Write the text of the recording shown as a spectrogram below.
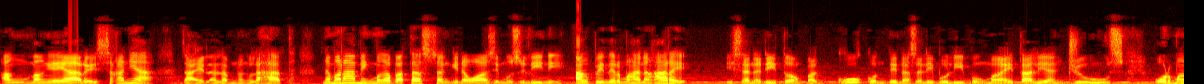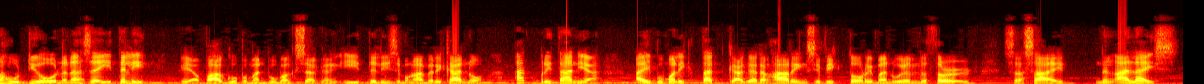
ang mangyayari sa kanya? Dahil alam ng lahat na maraming mga batas ang ginawa si Mussolini ang pinirmahan ng hari isa na dito ang pagkukondena sa libo-libong mga Italian Jews o mga Hudyo na nasa Italy. Kaya bago pa man bumagsak ang Italy sa mga Amerikano at Britanya, ay bumaliktad kaagad ang haring si Victor Emmanuel III sa side ng Allies.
